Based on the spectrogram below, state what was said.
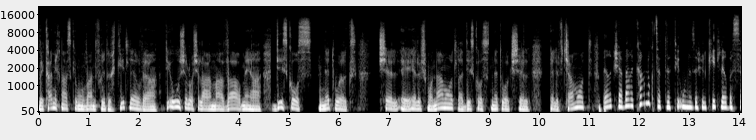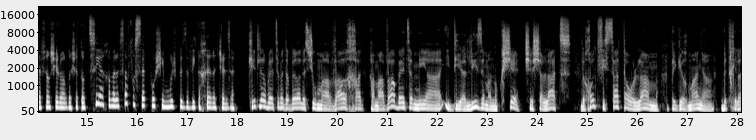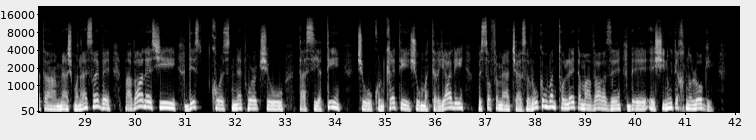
וכאן נכנס כמובן פרידריך קיטלר והתיאור שלו של המעבר מה discourse networks של 1800 ל discourse network של 1900. בפרק שעבר הכרנו קצת את הטיעון הזה של קיטלר בספר שלו על רשתות שיח, אבל אסף עושה פה שימוש בזווית אחרת של זה. קיטלר בעצם מדבר על איזשהו מעבר חד, המעבר בעצם מהאידיאליזם הנוקשה ששלט בכל תפיסת העולם בגרמניה בתחילת המאה ה-18 ומעבר לאיזושהי discourse network שהוא תעשייתי, שהוא קונקרטי, שהוא מטריאלי בסוף המאה ה-19 והוא כמובן תולה את המעבר הזה בשינוי טכנולוגי.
